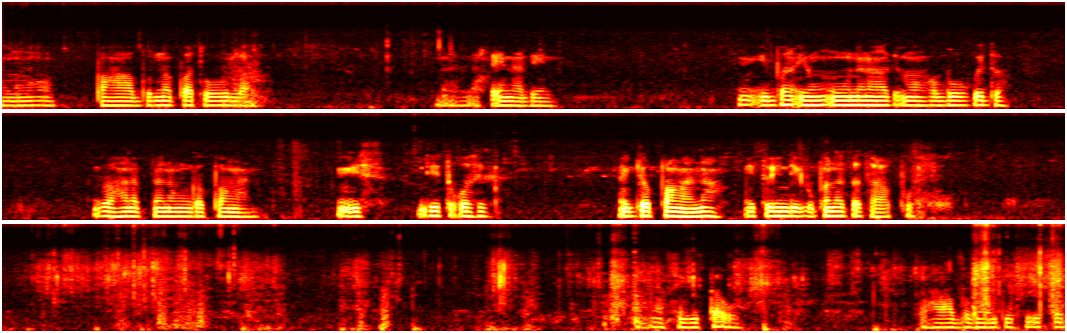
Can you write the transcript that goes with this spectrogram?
yung mga pahabol na patula laki na din yung iba yung una natin mga kabukid oh. naghahanap na ng gapangan yung is dito kasi naggapangan na ito hindi ko pa natatapos mga sitaw sa habol ng sitaw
